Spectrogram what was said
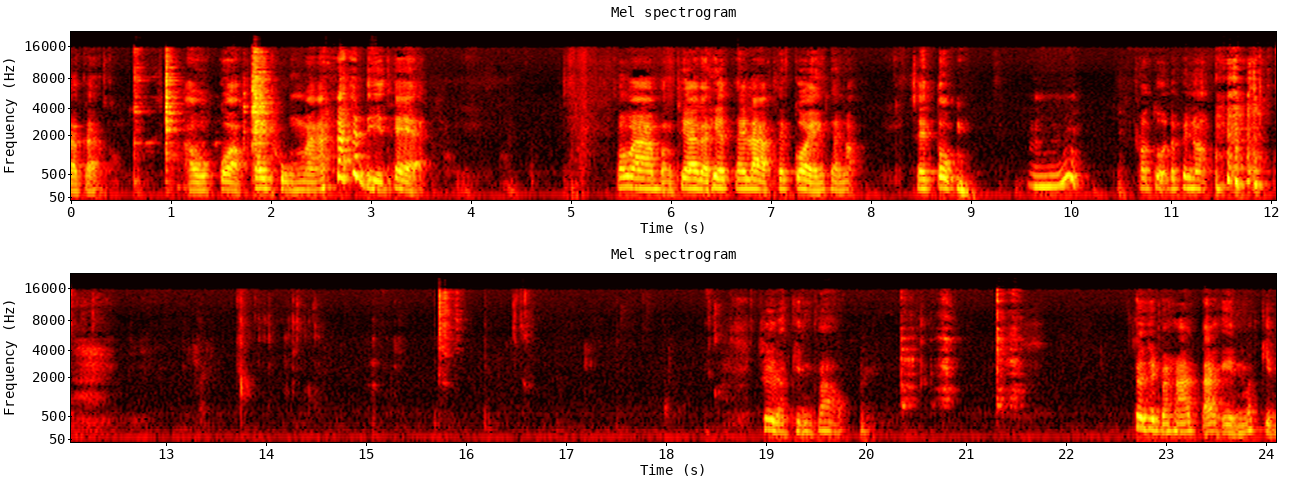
แล้วก็ เอากรอกใส่ถุงมา ดีแท้เพราะว่าบางเที่ยก็เฮ็ดใส่ลาบใส่ก้อยอย่างเงี้ยเนาะใส่ต้มอืมขอตัวด้วยพี่น้องชื่อละกินเปล่าก็จะไปหาตากเอ็นมากิน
